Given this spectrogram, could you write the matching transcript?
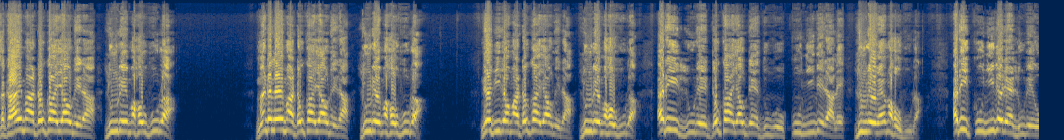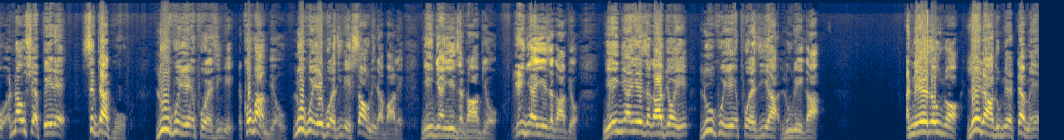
စကိုင်းမှာဒုက္ခရောက်နေတာလူတွေမဟုတ်ဘူးလားမန္တလေးမှာဒုက္ခရောက်နေတာလူတွေမဟုတ်ဘူးလား နေပြည်တော်မှာဒုက္ခရောက်နေတာလူတွေမဟုတ်ဘူးလားအဲ့ဒီလူတွေဒုက္ခရောက်တဲ့သူကိုကူညီနေတာလဲလူတွေပဲမဟုတ်ဘူးလားအဲ့ဒီကူညီနေတဲ့လူတွေကိုအနှောက်အယှက်ပေးတဲ့စစ်တပ်ကိုလူခွေရေးအဖွဲ့အစည်းတွေတခုမှမပြောဘူးလူခွေရေးအဖွဲ့အစည်းတွေစောင့်နေတာပါလေငြိမ်းချမ်းရေးစကားပြောငြိမ်းချမ်းရေးစကားပြောငြိမ်းချမ်းရေးစကားပြောရင်လူခွေရေးအဖွဲ့အစည်းကလူတွေကအ ਨੇ ဆုံးတော့လေ့လာသူနဲ့တက်မယ်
